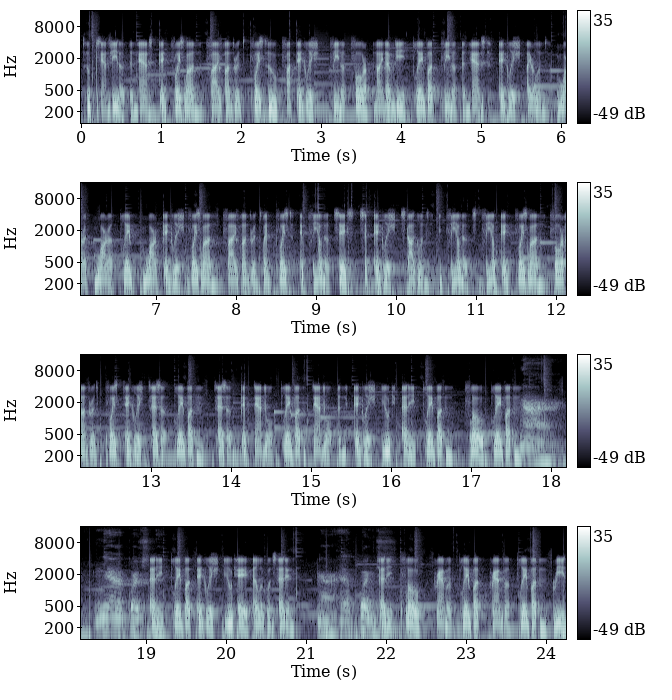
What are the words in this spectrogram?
Two. Sangeeta. And asked. Eng- Voice one. Five hundred. Voice two. Five. English. Veena. Four. Nine MB. Play but Veena. And asked. English. Ireland. Moira. Moira. Play Moira. English. Voice one. Five hundred. Voice. Fiona. Six. English. Scotland. Fiona. Fiona. Voice one. Four hundred. Voice English. Tessa. Play button. Tessa. Daniel. Play button. Daniel. And English. U. Eddy. Play button. Flo. Play button. nah eloquence Eddy. Play button. English. UK. Eloquence heading. nah eloquence Eddy. Flo. Grandma. Play button. Grandma. Play button. Reed.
